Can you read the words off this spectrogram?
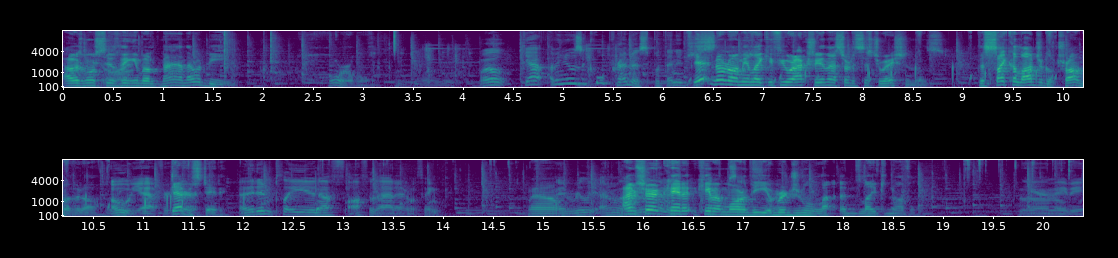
I was mostly thinking about, man, that would be horrible. Well, yeah, I mean, it was a cool premise, but then it just. Yeah, no, no, I mean, like, if you were actually in that sort of situation, the psychological trauma of it all. Oh, yeah, for Devastating. sure. They didn't play enough off of that, I don't think. Well, I really, I don't know. I'm they sure it came, came up more in the original light novel. Yeah, maybe.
